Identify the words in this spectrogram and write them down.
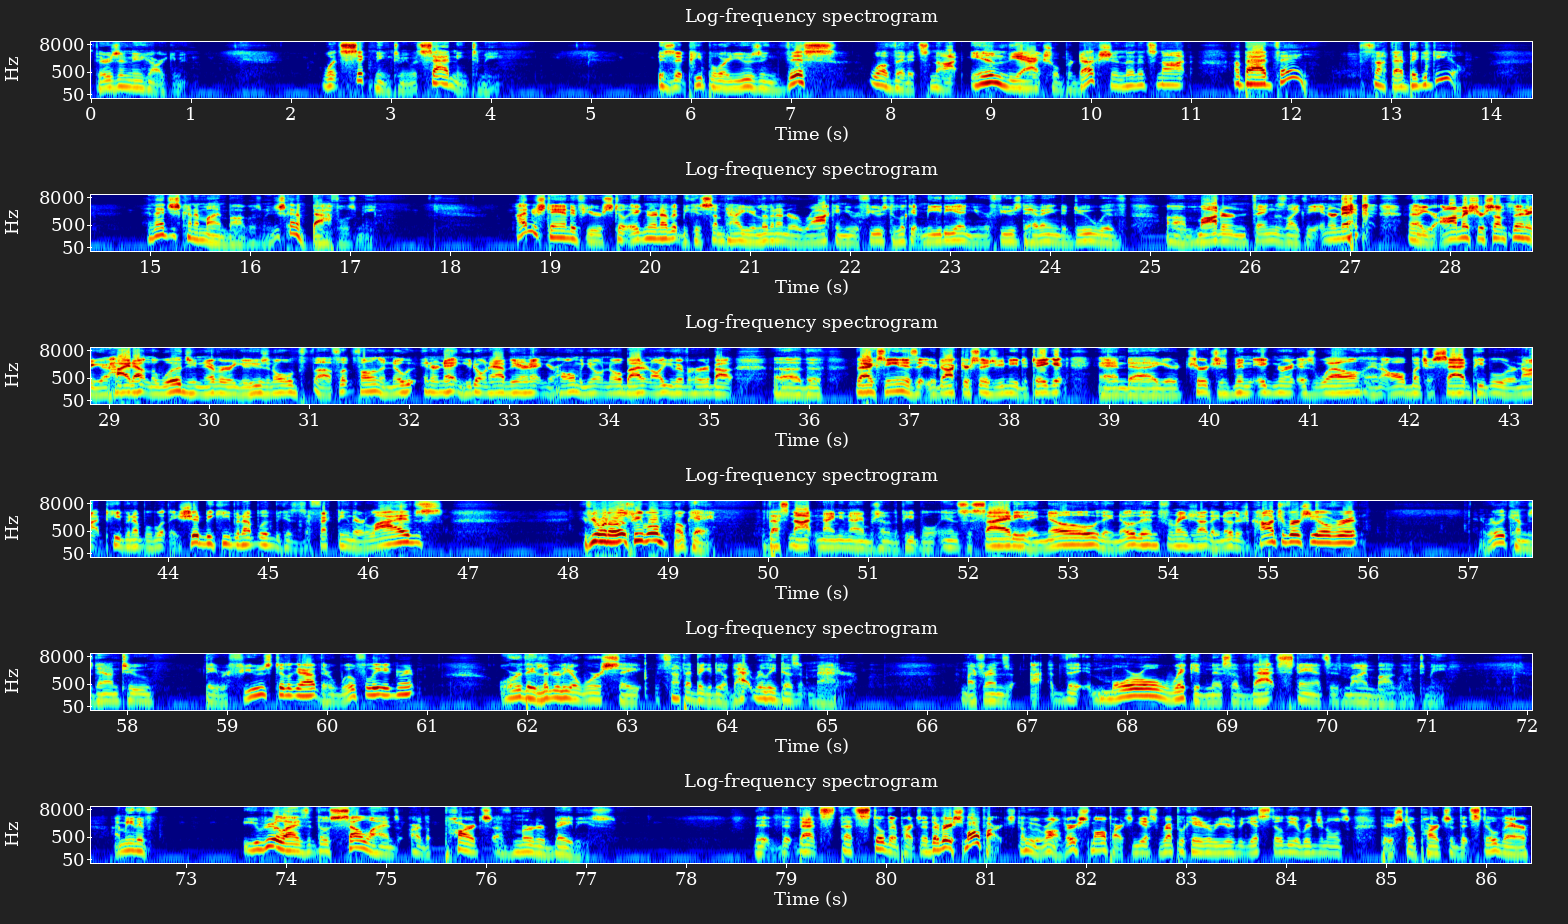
There isn't any argument. what's sickening to me, what's saddening to me, is that people are using this. Well, that it's not in the actual production, then it's not a bad thing. It's not that big a deal. And that just kind of mind boggles me, just kind of baffles me. I understand if you're still ignorant of it because somehow you're living under a rock and you refuse to look at media and you refuse to have anything to do with uh, modern things like the internet. Uh, you're Amish or something, or you hide out in the woods. You never you use an old uh, flip phone and no internet, and you don't have the internet in your home, and you don't know about it. And all you've ever heard about uh, the vaccine is that your doctor says you need to take it, and uh, your church has been ignorant as well, and all bunch of sad people who are not keeping up with what they should be keeping up with because it's affecting their lives. If you're one of those people, okay. But that's not 99% of the people in society. They know, they know the information out. They know there's controversy over it. And it really comes down to they refuse to look it out. They're willfully ignorant. Or they literally are worse, say, it's not that big a deal. That really doesn't matter. My friends, I, the moral wickedness of that stance is mind boggling to me. I mean, if you realize that those cell lines are the parts of murdered babies that's that's still their parts. They're very small parts. Don't get me wrong, very small parts. And yes, replicated over years, but yes, still the originals. There's still parts of that still there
